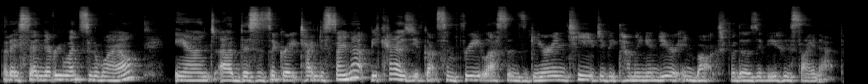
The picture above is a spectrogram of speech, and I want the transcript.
that I send every once in a while. And uh, this is a great time to sign up because you've got some free lessons guaranteed to be coming into your inbox for those of you who sign up.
